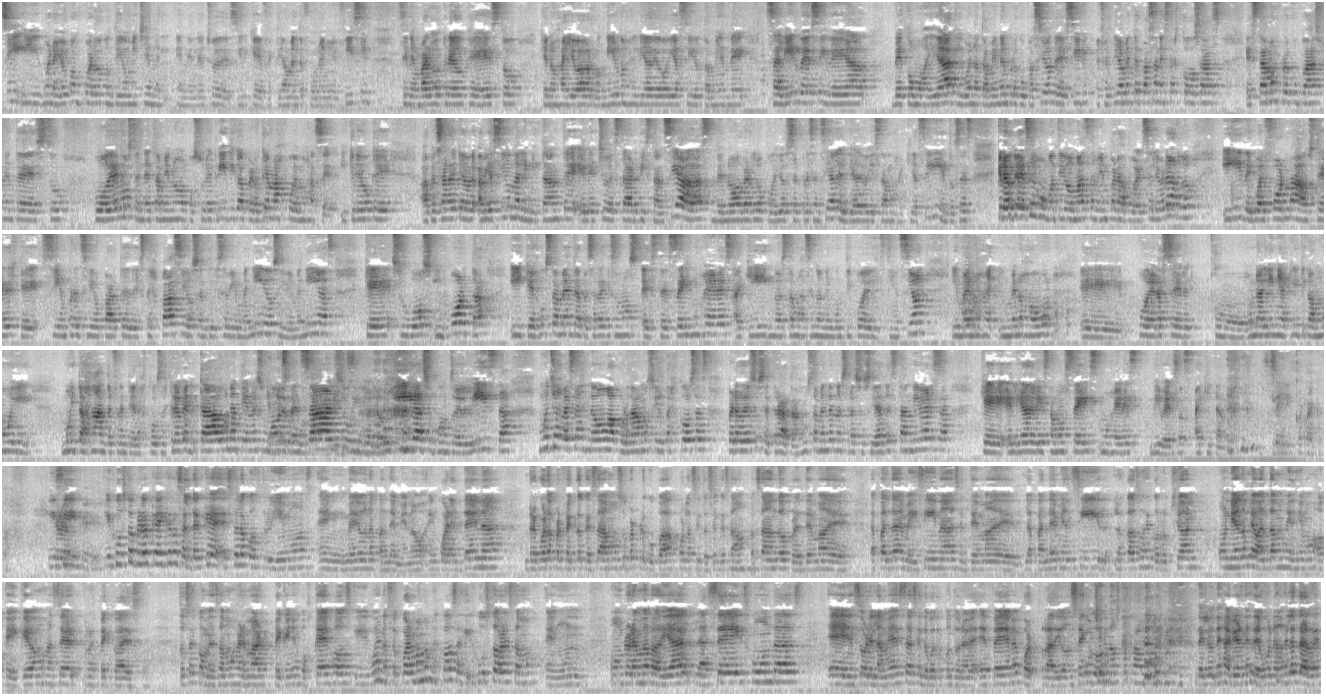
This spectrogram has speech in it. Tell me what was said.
Sí, y bueno, yo concuerdo contigo, Michi, en el, en el hecho de decir que efectivamente fue un año difícil. Sin embargo, creo que esto que nos ha llevado a reunirnos el día de hoy ha sido también de salir de esa idea de comodidad y bueno, también de preocupación, de decir, efectivamente pasan estas cosas, estamos preocupadas frente a esto, podemos tener también una postura crítica, pero ¿qué más podemos hacer? Y creo que a pesar de que había sido una limitante el hecho de estar distanciadas, de no haberlo podido hacer presencial, el día de hoy estamos aquí así, entonces creo que ese es un motivo más también para poder celebrarlo y de igual forma a ustedes que siempre han sido parte de este espacio, sentirse bienvenidos y bienvenidas, que su voz importa y que justamente a pesar de que somos este, seis mujeres, aquí no estamos haciendo ningún tipo de distinción y menos, menos aún eh, poder hacer como una línea crítica muy muy tajante frente a las cosas. Creo que cada una tiene su modo de pensar, su ideología, su punto de vista. Muchas veces no acordamos ciertas cosas, pero de eso se trata. Justamente nuestra sociedad es tan diversa que el día de hoy estamos seis mujeres diversas aquí también. Sí, correcto. Y sí, y justo creo que hay que resaltar que esto lo construimos en medio de una pandemia, ¿no? En cuarentena, recuerdo perfecto que estábamos súper preocupadas por la situación que estábamos pasando, por el tema de la falta de medicinas, el tema de la pandemia en sí, los casos de corrupción. Un día nos levantamos y dijimos, ok, ¿qué vamos a hacer respecto a esto? Entonces comenzamos a armar pequeños bosquejos y bueno, se fue armando las cosas y justo ahora estamos en un, un programa radial, las seis juntas, en Sobre la Mesa, 104.9 FM por Radio 11 Escúchenos, por favor. de lunes a viernes de 1 a 2 de la tarde.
